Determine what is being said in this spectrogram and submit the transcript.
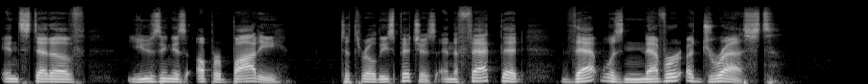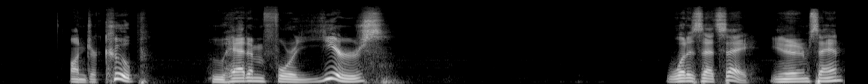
instead of using his upper body to throw these pitches. And the fact that that was never addressed under Coop, who had him for years, what does that say? You know what I'm saying?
